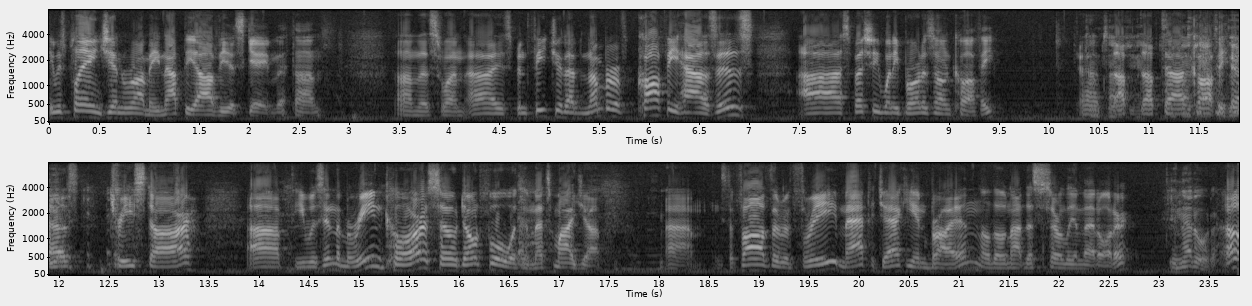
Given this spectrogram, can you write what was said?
he was playing gin rummy, not the obvious game that on on this one. Uh, he's been featured at a number of coffee houses, uh, especially when he brought his own coffee. Uh, up, Uptown Coffee House, Tree Star. Uh, he was in the Marine Corps, so don't fool with him. That's my job. Um, he's the father of three, Matt, Jackie, and Brian, although not necessarily in that order. In that order. Oh,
